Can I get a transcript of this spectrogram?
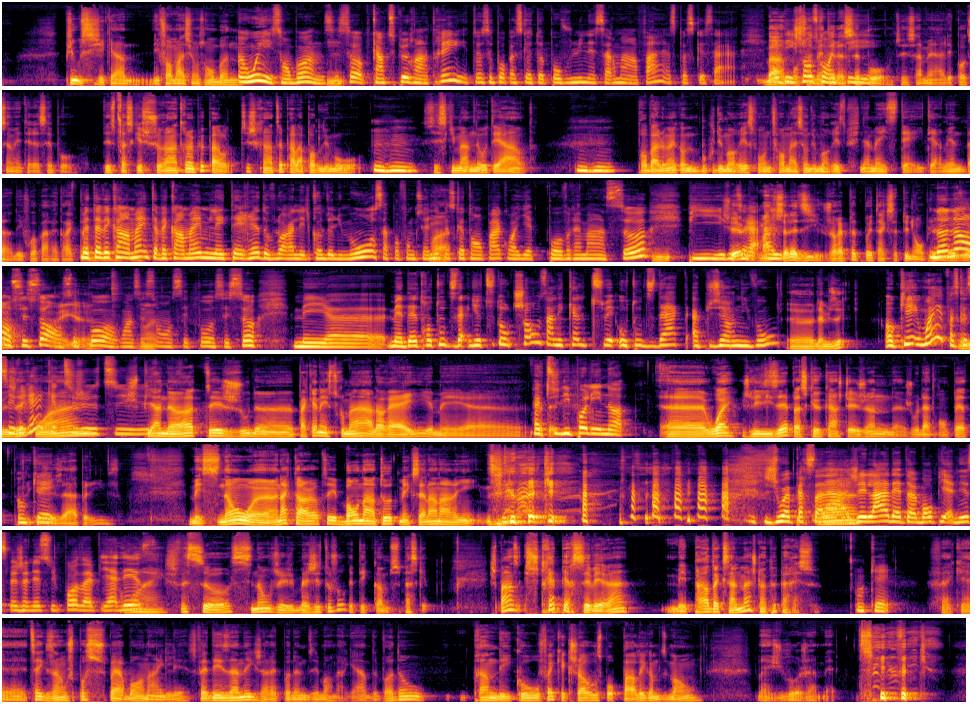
Puis aussi, regarde, les formations sont bonnes. Ah oui, ils sont bonnes, Mm. c'est ça. Quand tu peux rentrer, toi, c'est pas parce que tu n'as pas voulu nécessairement en faire, c'est parce que ça. il y a Ben, des moi, choses ça m'intéressait été. pas. Tu sais, ça à l'époque, ça m'intéressait pas. Tu sais, C'est parce que je suis rentré un peu par, tu sais, je suis rentré par la porte de l'humour. Mm-hmm. C'est ce qui m'a amené au théâtre. Probablement comme beaucoup d'humoristes font une formation d'humoriste, puis finalement, ils, terminent par, des fois par être acteur. Mais tu avais quand même, t'avais quand même l'intérêt de vouloir aller à l'école de l'humour. Ça n'a pas fonctionné Ouais. Parce que ton père croyait pas vraiment à ça. Puis, je dirais. Marc, à- cela dit, j'aurais peut-être pas été accepté non plus. Non, non, c'est ça, on ne sait que, pas. Ouais, c'est ouais. ça, on ne sait pas, c'est ça. Mais, euh, mais d'être autodidacte, y a-tu d'autres choses dans lesquelles tu es autodidacte à plusieurs niveaux? Euh, la musique. OK, oui, parce que c'est vrai que tu, tu... Je pianote, je joue d'un paquet d'instruments à l'oreille, mais... Euh, Fait que tu lis pas les notes. Euh, ouais, je les lisais parce que quand j'étais jeune, je jouais de la trompette, que je les ai apprises. Mais sinon, euh, un acteur, tu sais, bon dans tout, mais excellent dans rien. Fait que- Je joue un personnage. Ouais. J'ai l'air d'être un bon pianiste, mais je ne suis pas un pianiste. ouais, je fais ça. Sinon, j'ai ben, j'ai toujours été comme ça. Parce que je pense, je suis très persévérant, mais paradoxalement, je suis un peu paresseux. OK. Fait que, tu sais, exemple, je suis pas super bon en anglais. Ça fait des années que j'arrête pas de me dire, bon, mais regarde, va donc prendre des cours, fais quelque chose pour parler comme du monde. Ben, j'y vais jamais.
